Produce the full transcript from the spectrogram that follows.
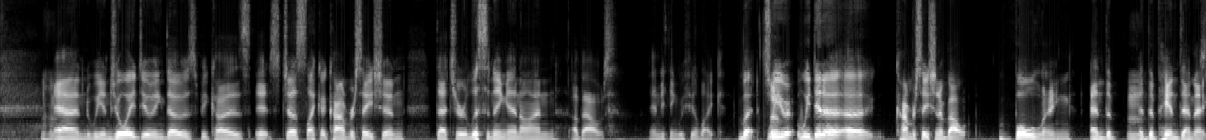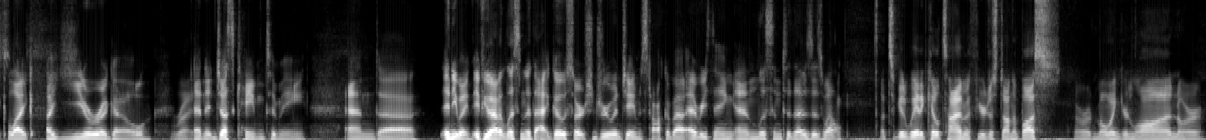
Mhm. And we enjoy doing those because it's just like a conversation that you're listening in on about anything we feel like. But we we did a, a conversation about bowling and the Mm. the pandemic like a year ago right. and it just came to me and uh anyway if you haven't listened to that go search drew and james talk about everything and listen to those as well That's a good way to kill time if you're just on a bus or mowing your lawn or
